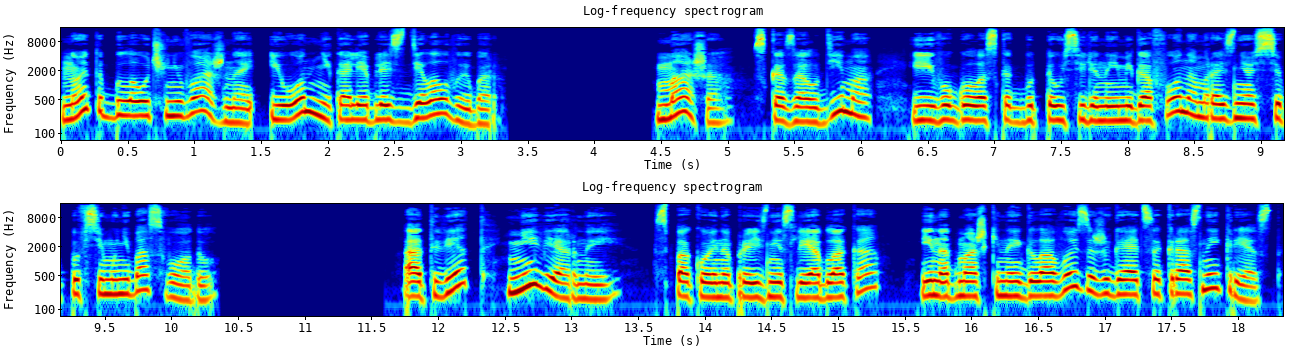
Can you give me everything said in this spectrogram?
но это было очень важно, и он, не колеблясь, сделал выбор. «Маша», — сказал Дима, и его голос, как будто усиленный мегафоном, разнесся по всему небосводу. «Ответ неверный», — спокойно произнесли облака, и над Машкиной головой зажигается красный крест.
